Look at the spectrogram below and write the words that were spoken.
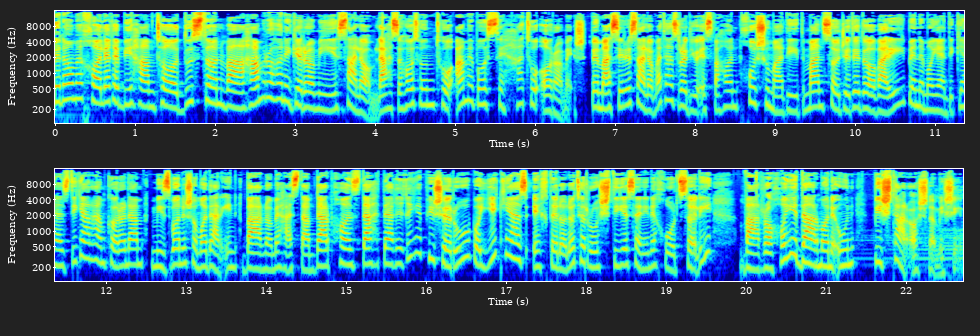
به نام خالق بی همتا دوستان و همراهان گرامی سلام. لحظه هاتون توأم با صحت و آرامش. به مسیر سلامت از رادیو اصفهان خوش اومدید. من ساجده داوری به نمایندگی از دیگر همکارانم میزبان شما در این برنامه هستم. در پانزده دقیقه پیش رو با یکی از اختلالات رشدی سنین خردسالی و راه های درمان اون بیشتر آشنا میشیم.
